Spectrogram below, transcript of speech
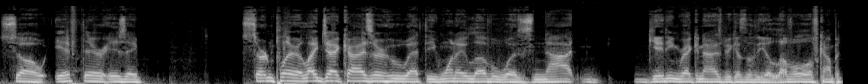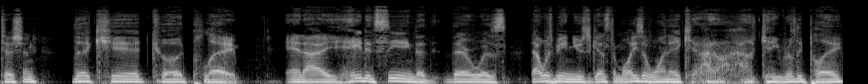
So if there is a certain player like Jack Kaiser who at the 1A level was not getting recognized because of the level of competition. The kid could play, and I hated seeing that there was that was being used against him. Well, he's a one A kid. I don't know. Can he really play?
